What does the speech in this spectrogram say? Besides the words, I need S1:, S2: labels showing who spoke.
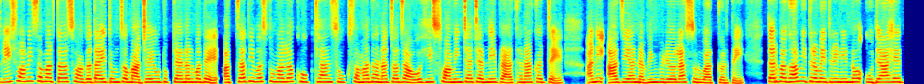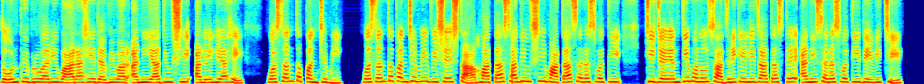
S1: श्री स्वामी समर्थ स्वागत आहे तुमचं माझ्या युट्यूब चॅनलमध्ये आजचा दिवस तुम्हाला खूप छान सुख समाधानाचा जाओ ही स्वामींच्या चरणी प्रार्थना करते आणि आज या नवीन व्हिडिओला सुरुवात करते. तर बघा मित्रमैत्रिणींनो उद्या आहे दोन फेब्रुवारी वार आहे रविवार आणि या दिवशी आलेली आहे वसंत पंचमी. वसंत पंचमी विशेषतः माता सा दिवशी माता सरस्वतीची जयंती म्हणून साजरी केली जात असते आणि सरस्वती देवीची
